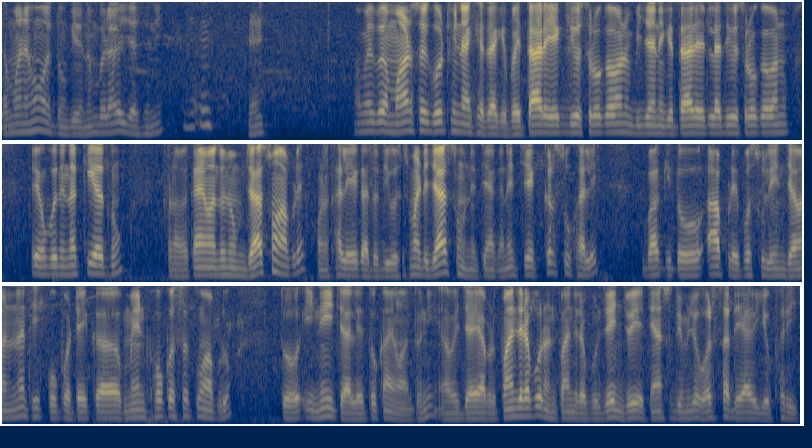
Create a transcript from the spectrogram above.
તમારે શું હતું કે નંબર આવી જશે નહીં? હે? અમે ભાઈ માણસો ગોઠવી નાખ્યા હતા કે ભાઈ તારે એક દિવસ રોકાવાનું બીજાને કે તારે એટલા દિવસ રોકાવાનું. એવું બધું નક્કી હતું. પણ હવે કાંઈ વાંધો નહીં, આમ જાશું આપણે. પણ ખાલી એકાદો દિવસ માટે જાશું ને ત્યાં કને ચેક કરશું ખાલી. બાકી તો આપણે પશુ લઈને જવાના નથી. પોપટ એક મેઇન ફોકસ હતું આપણું. તો એ નહીં ચાલે, તો કાંઈ વાંધો નહીં. હવે જાય આપણે પાંજરાપુર અને પાંજરાપુર જઈને જોઈએ. ત્યાં સુધી જો વરસાદે આવી ગયો ફરી.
